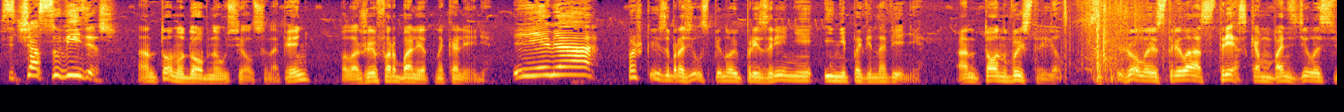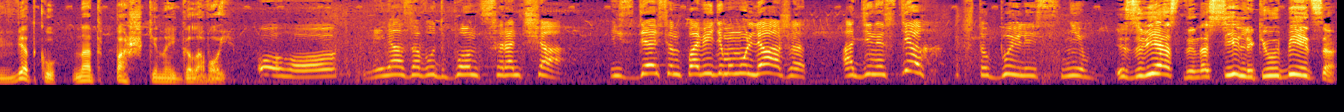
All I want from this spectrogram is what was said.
Сейчас увидишь. Антон удобно уселся на пень, положив арбалет на колени. Имя? Пашка изобразил спиной презрение и неповиновение. Антон выстрелил. Тяжелая стрела с треском вонзилась в ветку над Пашкиной головой. Меня зовут Бон Саранча. И здесь он, по-видимому, ляжет. Один из тех, что были с ним. Известный насильник и убийца.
